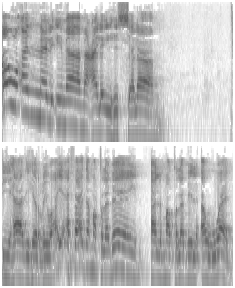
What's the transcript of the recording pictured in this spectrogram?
أو أن الإمام عليه السلام في هذه الرواية أفاد مطلبين المطلب الأول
